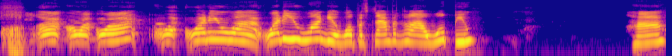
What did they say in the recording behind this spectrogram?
What, what, what, what, what do you want? What do you want, you whoop a stamp until I whoop you? Huh?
